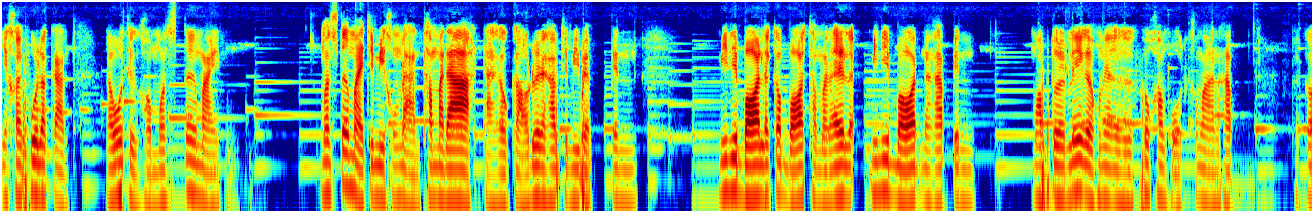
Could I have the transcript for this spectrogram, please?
ยังค่อยพูดล้วกัน แล้วพูดถึงของมอนสเตอร์ใหม่ มอนสเตอร์ใหม่จะมีของด่านธรรมดา ด่านเก่าๆด้วยนะครับ จะมีแบบเป็น มินิบอสแล้วก็บอสธรรมดามินิบอสนะครับ เป็นมอบตัวเล็กๆอะไรพวกเนี้ยเออเพื่อความโหดเข้ามานะครับ แล้วก็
